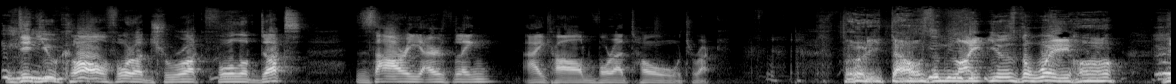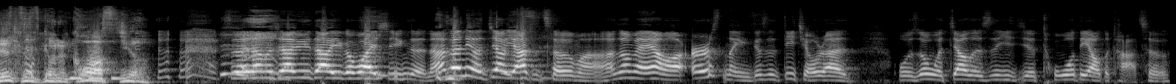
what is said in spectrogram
Did you call for a truck full of ducks? Sorry, Earthling. I called for a tow truck. 30,000 light years away, huh? This is gonna cost you. 所以他们现在遇到一个外星人，然后说你有叫鸭子车吗？他说没有啊，Earthling 就是地球人。 我说我叫的是一节拖掉的卡车，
